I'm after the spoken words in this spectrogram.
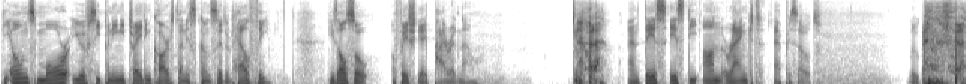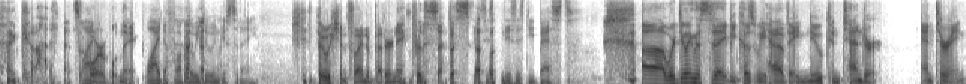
he owns more UFC Panini trading cards than is considered healthy. He's also officially a pirate now. and this is the unranked episode. Luke. God, that's a horrible name. Why the fuck are we doing this today? so we can find a better name for this episode. This is this is the best. Uh, we're doing this today because we have a new contender entering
